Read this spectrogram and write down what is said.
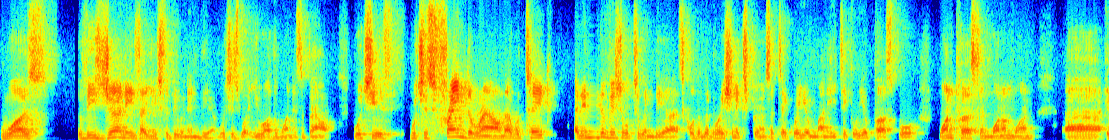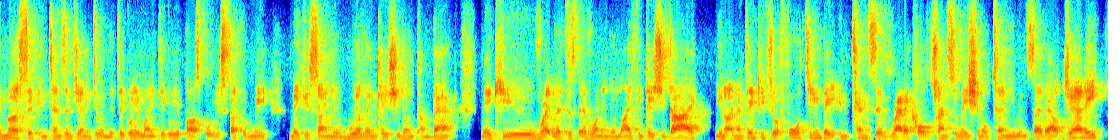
was these journeys I used to do in India, which is what you are the one is about which is which is framed around I would take an individual to India. It's called the Liberation Experience. I take away your money, take away your passport, one person, one on one, immersive, intensive journey to India. Take away your money, take away your passport. You're stuck with me. Make you sign your will in case you don't come back. Make you write letters to everyone in your life in case you die. You know, and I take you to a 14 day intensive, radical, transformational, turn you inside out journey.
